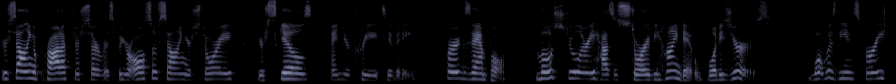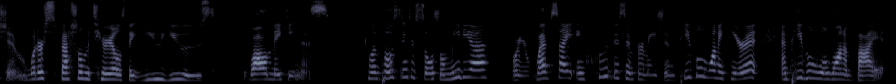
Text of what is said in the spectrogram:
You're selling a product or service, but you're also selling your story, your skills, and your creativity. For example, most jewelry has a story behind it. What is yours? What was the inspiration? What are special materials that you used while making this? When posting to social media or your website, include this information. People want to hear it and people will want to buy it.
